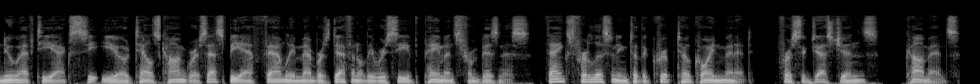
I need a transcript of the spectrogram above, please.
New FTX CEO tells Congress SBF family members definitely received payments from business. Thanks for listening to the Crypto Coin Minute. For suggestions, comments,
